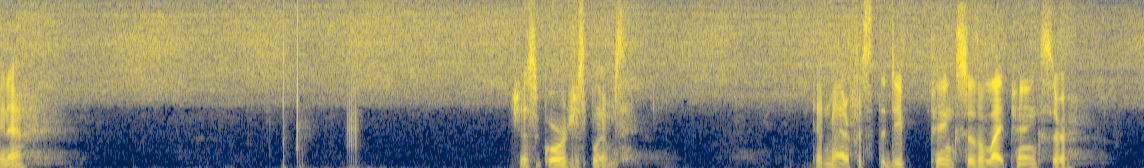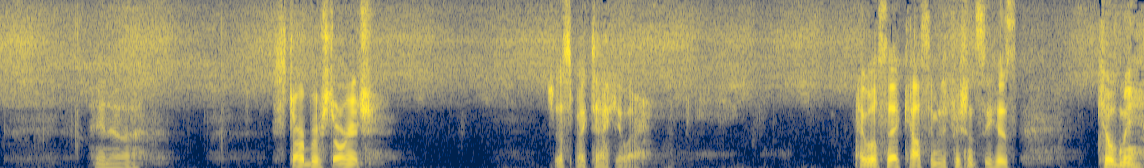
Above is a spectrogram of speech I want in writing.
You know? Just gorgeous blooms. Doesn't matter if it's the deep pinks or the light pinks or you know, starburst orange. Just spectacular. I will say calcium deficiency has killed me.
